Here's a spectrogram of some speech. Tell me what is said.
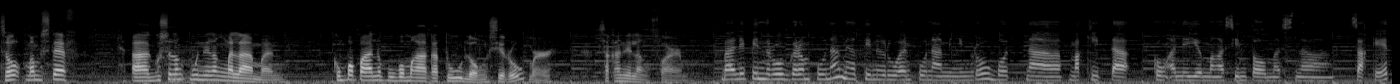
So, Ma'am Steph, ah, gusto lang po nilang malaman kung paano po ba makakatulong si roamer sa kanilang farm. Bali, pinrogram po namin at tinuruan po namin yung robot na makita kung ano yung mga sintomas ng sakit.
